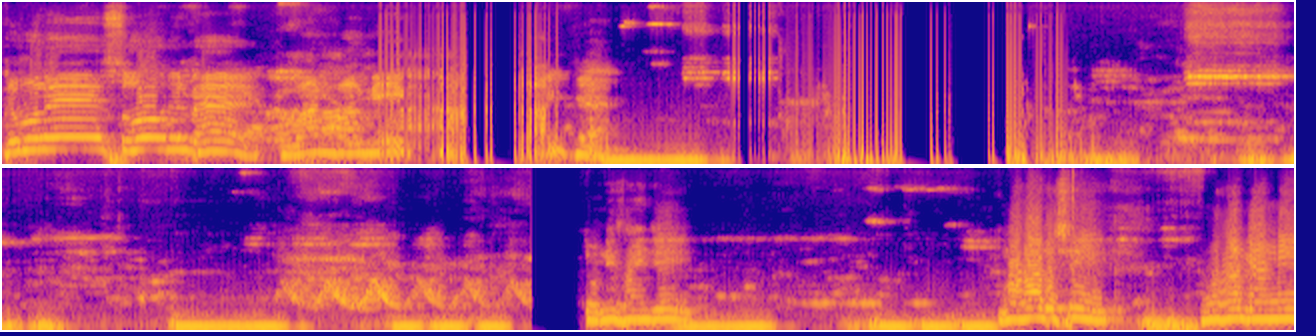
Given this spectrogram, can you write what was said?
जो बोले सो निर्भय भगवान वाल्मीकि जय ਟੋਨੀ ਸਾਈਂ ਜੀ ਮਹਾਰਿਸ਼ੀ ਮਹਾਗਿਆਨੀ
